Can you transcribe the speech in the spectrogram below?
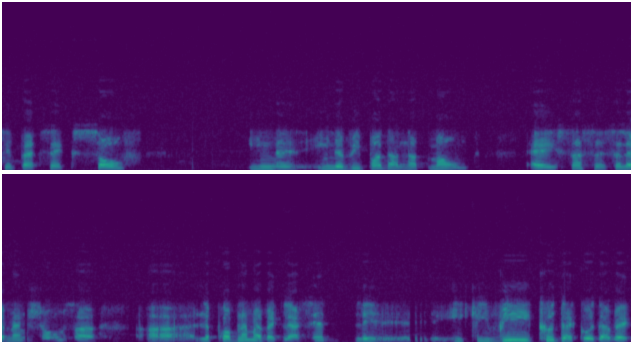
sympathiques, sauf ils ne, ils ne vivent pas dans notre monde. Et ça, c'est la même chose. euh, euh, le problème avec l'acide, qui vit coude à coude avec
